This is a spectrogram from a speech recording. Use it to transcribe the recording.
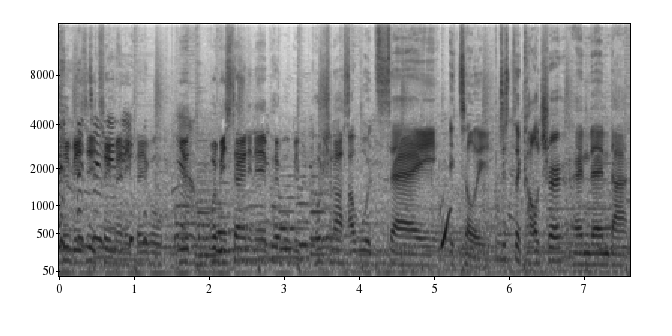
Too busy, too, many people. Yeah. You would be standing there, people would be pushing us. I would say Italy. Just the culture, and then that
